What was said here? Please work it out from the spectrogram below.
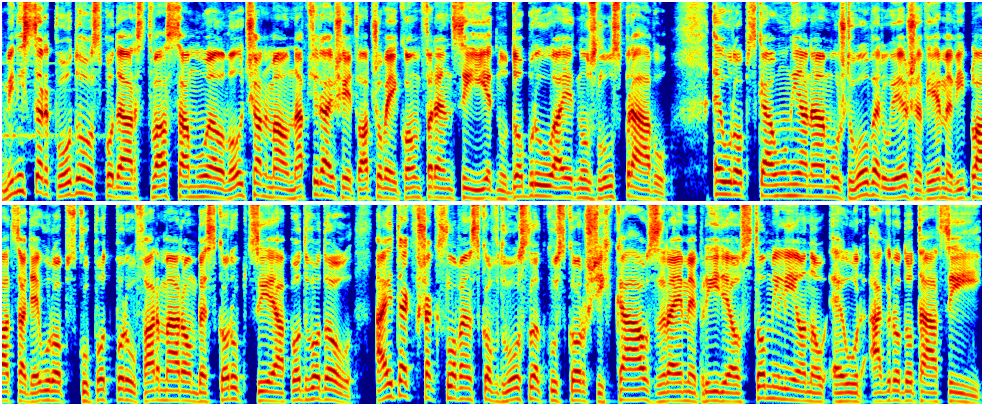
Minister pôdohospodárstva Samuel Volčan mal na včerajšej tlačovej konferencii jednu dobrú a jednu zlú správu. Európska únia nám už dôveruje, že vieme vyplácať európsku podporu farmárom bez korupcie a podvodov. Aj tak však Slovensko v dôsledku skorších káuz zrejme príde o 100 miliónov eur agrodotácií.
